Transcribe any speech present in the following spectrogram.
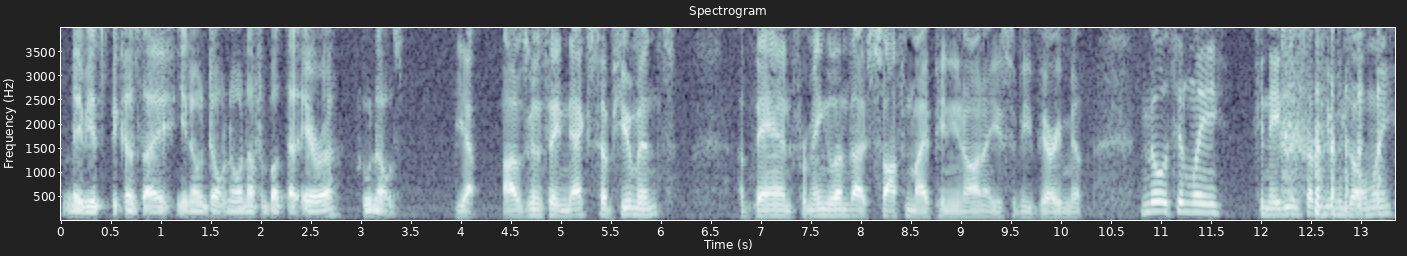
maybe it's because I, you know, don't know enough about that era. Who knows? Yep. I was going to say next, Subhumans, a band from England that I've softened my opinion on. I used to be very mil- militantly Canadian Subhumans only.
